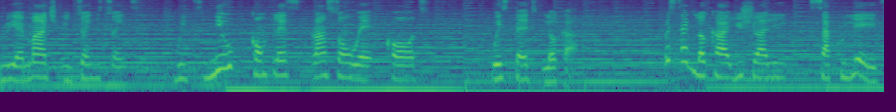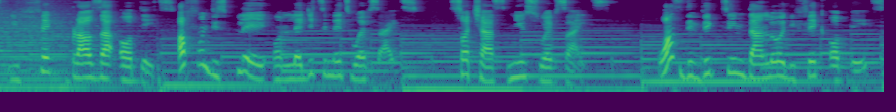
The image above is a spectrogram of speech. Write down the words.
re-emerged in 2020 with new complex ransomware called Wasted Locker. Wasted Locker usually circulates in fake browser updates, often displayed on legitimate websites such as news websites. Once the victim downloads the fake updates,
